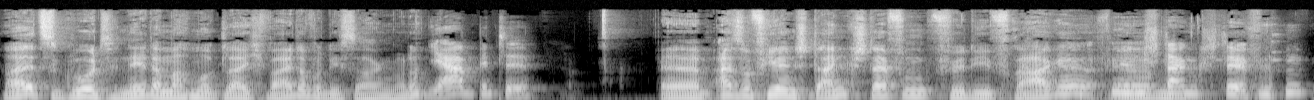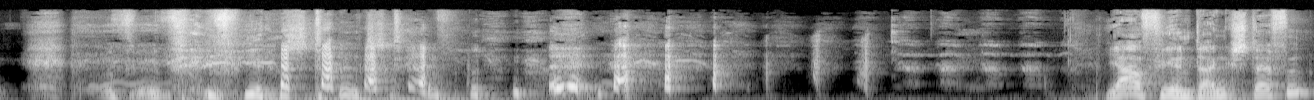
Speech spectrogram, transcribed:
also gut, nee, dann machen wir gleich weiter, würde ich sagen, oder? Ja, bitte. Ähm, also vielen Dank, Steffen, für die Frage. Vielen ähm, Dank, Steffen. Vielen Dank, Steffen. Ja, vielen Dank, Steffen,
